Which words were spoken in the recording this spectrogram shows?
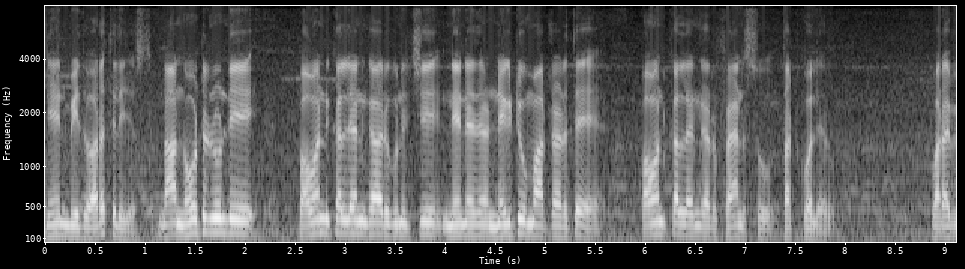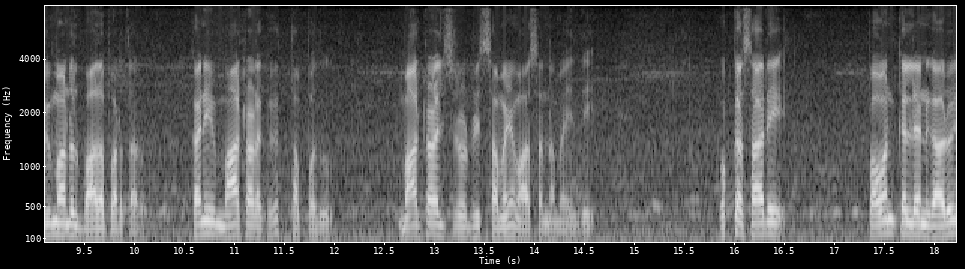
నేను మీ ద్వారా తెలియజేస్తాను నా నోటి నుండి పవన్ కళ్యాణ్ గారి గురించి నేను ఏదైనా నెగిటివ్ మాట్లాడితే పవన్ కళ్యాణ్ గారి ఫ్యాన్స్ తట్టుకోలేరు. వారి అభిమానులు బాధపడతారు. కానీ మాట్లాడక తప్పదు. మాట్లాడాల్సినటువంటి సమయం ఆసన్నమైంది. ఒక్కసారి పవన్ కళ్యాణ్ గారు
